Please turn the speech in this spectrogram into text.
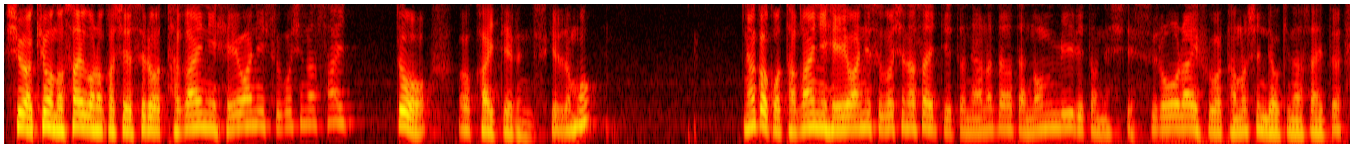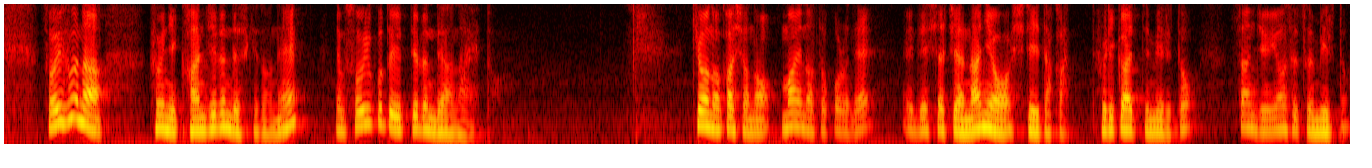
主は今日の最後の箇所でそれを互いに平和に過ごしなさいと書いているんですけれども、なんかこう互いに平和に過ごしなさいって言うとね、あなた方のんびりとねしてスローライフを楽しんでおきなさいと、そういうふうなふうに感じるんですけどね。でもそういうことを言ってるんではないと。今日の箇所の前のところで、弟子たちは何をしていたか、振り返ってみると、34節を見ると、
